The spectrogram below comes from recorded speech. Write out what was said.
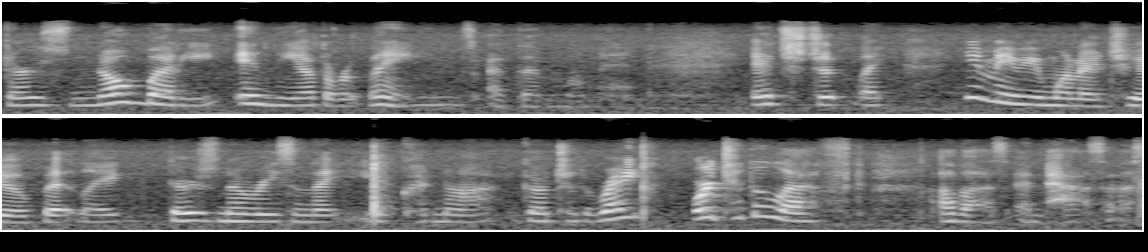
there's nobody in the other lanes at the moment. It's just like yeah, maybe one or two but like there's no reason that you could not go to the right or to the left of us and pass us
